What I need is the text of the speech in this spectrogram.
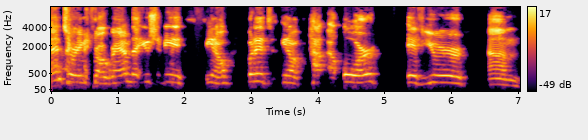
mentoring program that you should be, you know, but it's, you know, how, or if you're um,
